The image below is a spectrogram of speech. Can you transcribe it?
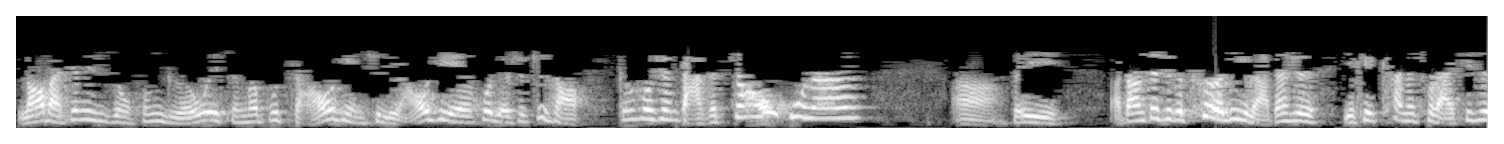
老板真的是这种风格，为什么不早点去了解，或者是至少跟候选人打个招呼呢？啊，所以啊，当然这是个特例了，但是也可以看得出来，其实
